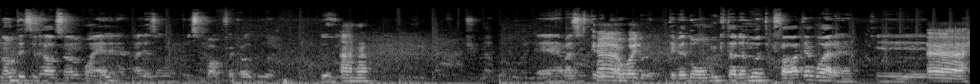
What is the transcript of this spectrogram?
não ter sido relacionada com a L, né? A lesão principal, que foi aquela do, do Rio. Aham. É, mas a gente teve, Cara, do ombro, teve a do ombro que tá dando o que falar até agora, né? Que, É,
